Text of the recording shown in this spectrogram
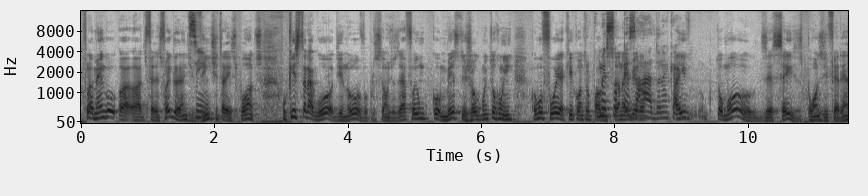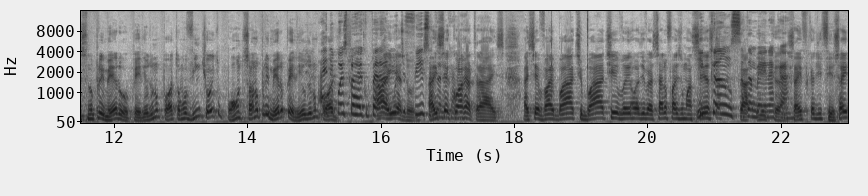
O Flamengo, a, a diferença foi grande, Sim. 23 pontos. O que estragou de novo para o São José foi um começo de jogo muito ruim, como foi aqui contra o Paulistano. Começou pesado, virou, né, cara? Aí tomou 16 pontos de diferença no primeiro período, não pode. Tomou 28 pontos só no primeiro período, não aí pode. Aí depois para recuperar aí é muito é difícil. Aí você corre atrás, aí você vai, bate, bate, vem o adversário, faz uma cesta. E cansa tá, também, e né, cansa. cara? Aí fica difícil. Aí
